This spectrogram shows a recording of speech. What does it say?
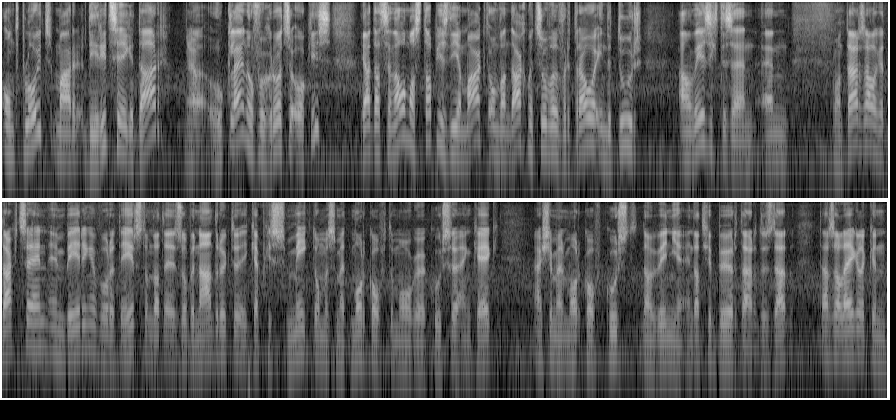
ontplooid. Maar die ritzegen daar, ja. uh, hoe klein of hoe groot ze ook is, ja, dat zijn allemaal stapjes die je maakt om vandaag met zoveel vertrouwen in de Tour aanwezig te zijn. En want daar zal gedacht zijn in Beringen voor het eerst, omdat hij zo benadrukte. Ik heb gesmeekt om eens met Morkov te mogen koersen. En kijk, als je met Morkov koerst, dan win je. En dat gebeurt daar. Dus daar, daar zal eigenlijk een,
